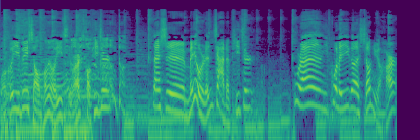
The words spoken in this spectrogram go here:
我和一堆小朋友一起玩跳皮筋儿，但是没有人架着皮筋儿。突然过来一个小女孩，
